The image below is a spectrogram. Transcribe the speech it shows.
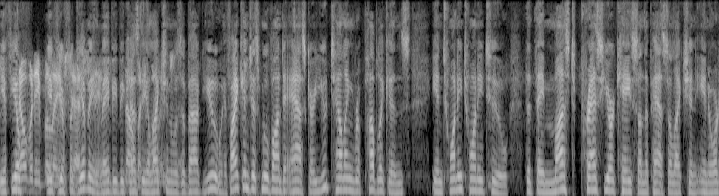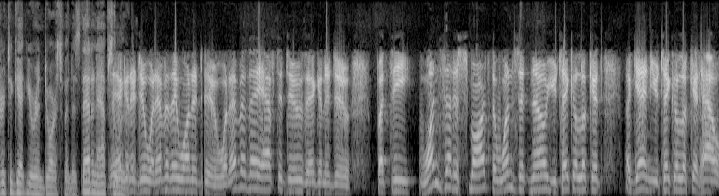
If you nobody believes if you forgive that, me, maybe because nobody the election was that. about you. If I can just move on to ask, are you telling Republicans in 2022 that they must press your case on the past election in order to get your endorsement? Is that an absolute? They're going to do whatever they want to do. Whatever they have to do, they're going to do. But the ones that are smart, the ones that know, you take a look at, again, you take a look at how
